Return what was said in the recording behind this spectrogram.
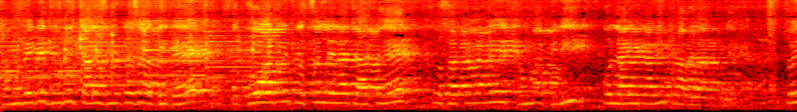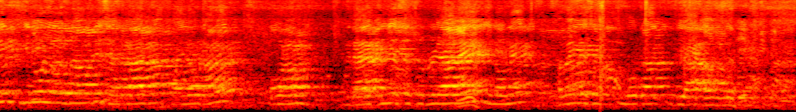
खंबे की दूरी 40 मीटर से अधिक है तो दो आदमी पर्सन लेना चाहते हैं तो सरकार ने खंबा फ्री और लाइन का भी प्रावधान किया। तो इन तीनों योजनाओं की सरकार का फ़ायदा उठाना और हम विधायक जी से रहे हैं इन्होंने हमें ये सब दिया था।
